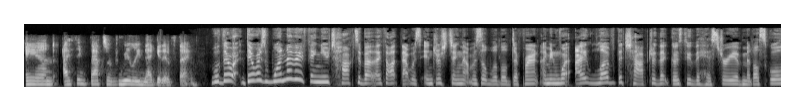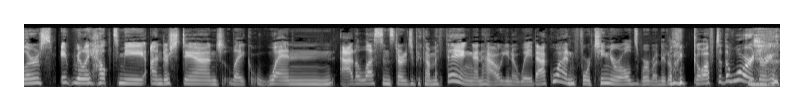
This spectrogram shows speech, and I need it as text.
And I think that's a really negative thing. Well, there there was one other thing you talked about. I thought that was interesting. That was a little different. I mean, what I love the chapter that goes through the history of middle schoolers. It really helped me understand like when adolescence started to become a thing and how you know way back when 14 year olds were ready to like go off to the war during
